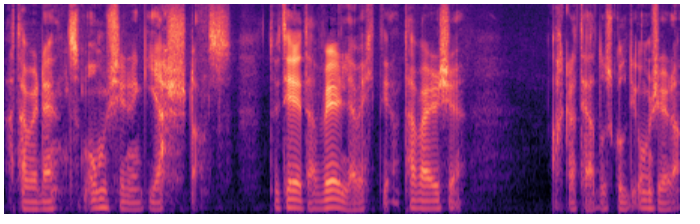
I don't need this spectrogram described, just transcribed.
att ha var den som omskäring hjärtans det er det väldigt veldig att det var ikke akkurat det du skulle omskära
